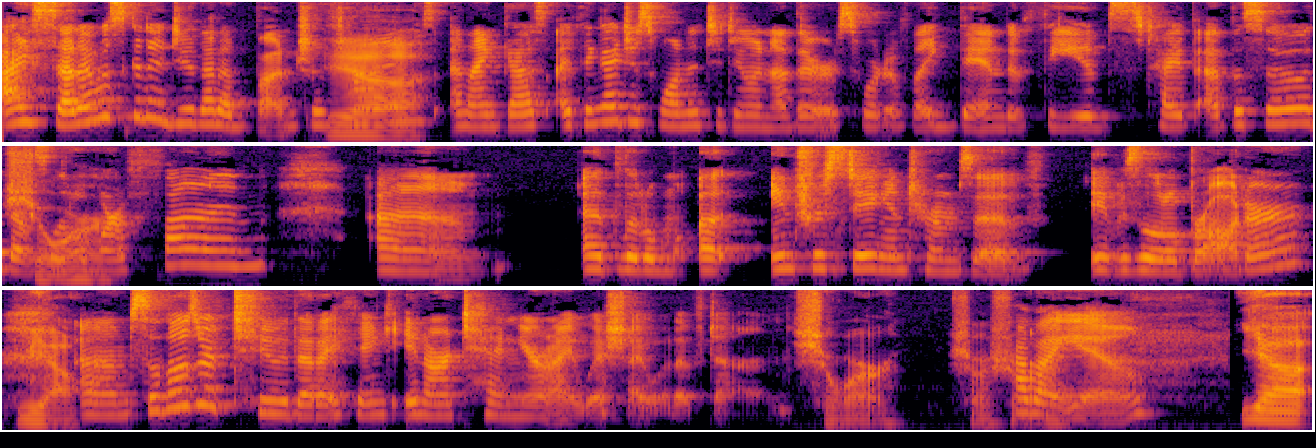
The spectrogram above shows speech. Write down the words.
I said I was gonna do that a bunch of Yeah. times, and I guess I think I just wanted to do another sort of like Band of Thebes type episode that was a little more fun, um, a little uh, interesting in terms of it was a little broader. yeah. Um, so those are two that I think in our tenure I wish I would have done. Sure. Sure. Sure. How about you? Yeah,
